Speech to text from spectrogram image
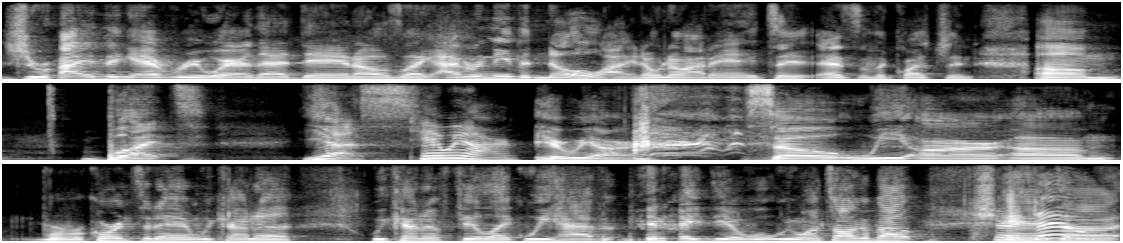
driving everywhere that day, and I was like, I don't even know. I don't know how to answer answer the question. Um, but yes, Here we are. here we are. So we are um, we're recording today, and we kind of we kind of feel like we have an idea what we want to talk about. Sure and do. Uh,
